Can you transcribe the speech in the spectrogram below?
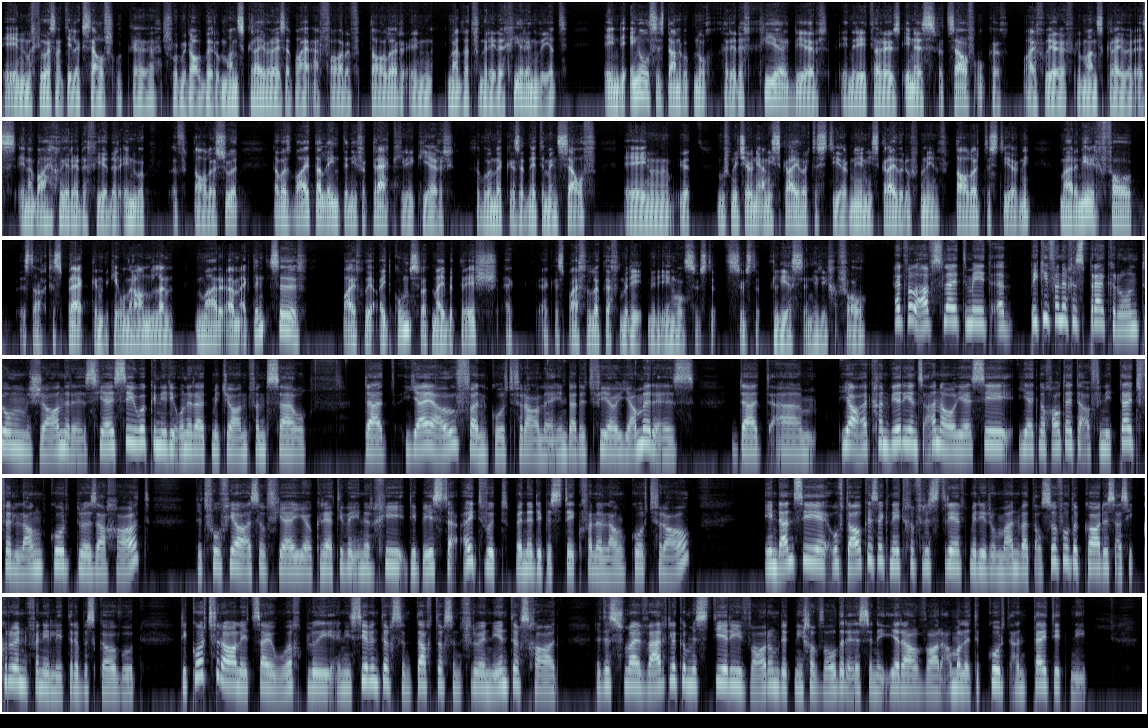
En Michiel was natuurlik self ook 'n uh, formidable romanskrywer. Hy's 'n baie ervare vertaler en iemand wat van redigering weet. En die Engels is dan ook nog geredigeer deur Henrietta Rose Innes wat self ook 'n baie goeie romanskrywer is en 'n baie goeie redigeerder en ook 'n vertaler. So daar was baie talent in die vertrek hierdie keer. Gewoonlik is dit net 'n mens self en jy weet, hoef net jou nie aan die skrywer te stuur nie en die skrywer hoef nie 'n vertaler te stuur nie. Maar in hierdie geval is daar gesprek en 'n bietjie onderhandeling, maar um, ek dink dit is 'n baie goeie uitkoms wat my betref. Ek ek is baie gelukkig met die met die Engels soos dit soos dit lees in hierdie geval. Ek wil afsluit met 'n bietjie van 'n gesprek rondom genres. Jy sê ook in hierdie onderhoud met Johan van Sail dat jy hou van kortverhale en dat dit vir jou jammer is dat ehm um, Ja, ek gaan weer eens aanhaal. Jy sê jy het nog altyd 'n affiniteit vir lang kort prosa gehad. Dit voel vir jou asof jy jou kreatiewe energie die beste uitwoed binne die bestek van 'n lang kort verhaal. En dan sê jy of dalk is ek net gefrustreerd met die roman wat al soveel dekades as die kroon van die lettere beskou word. Die kortverhaal het sy hoogbloei in die 70s en 80s en vroeë 90s gehad Dit is vir my werklik 'n misterie waarom dit nie gewilder is in 'n era waar almal 'n tekort aan tyd het nie.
